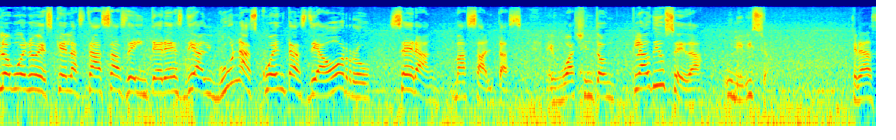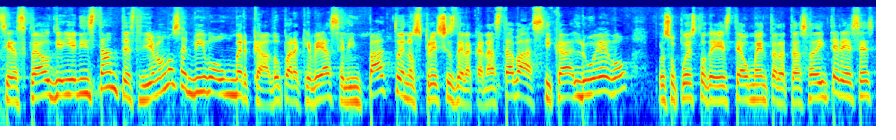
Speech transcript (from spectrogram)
Lo bueno es que las tasas de interés de algunas cuentas de ahorro serán más altas. En Washington, Claudia Uceda, Univision. Gracias, Claudia. Y en instantes te llevamos en vivo a un mercado para que veas el impacto en los precios de la canasta básica, luego, por supuesto, de este aumento a la tasa de intereses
